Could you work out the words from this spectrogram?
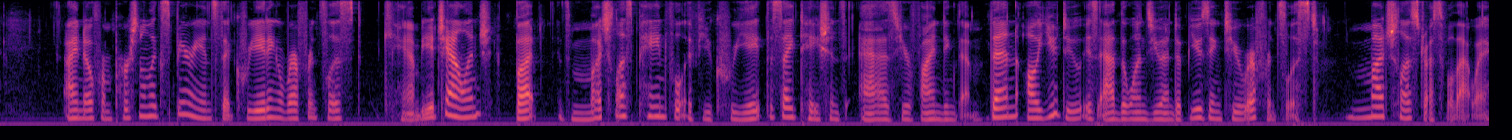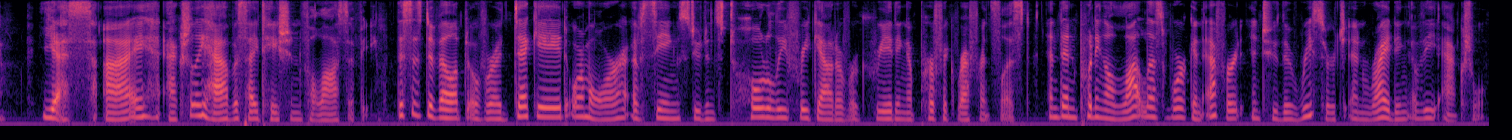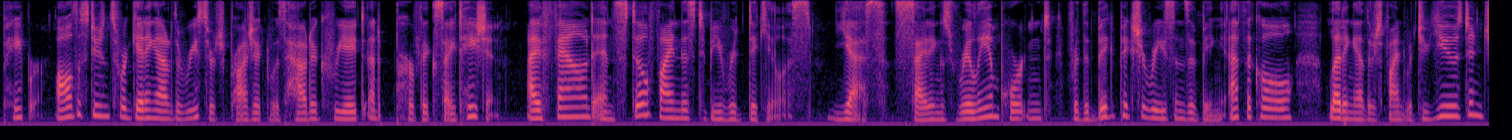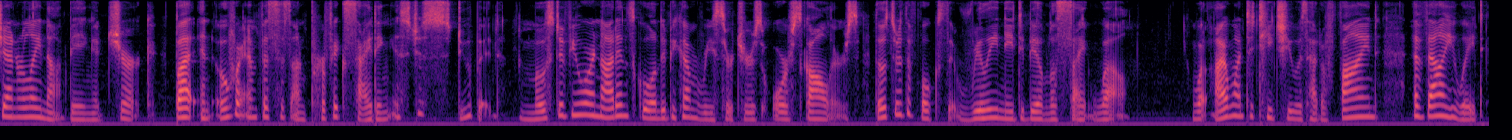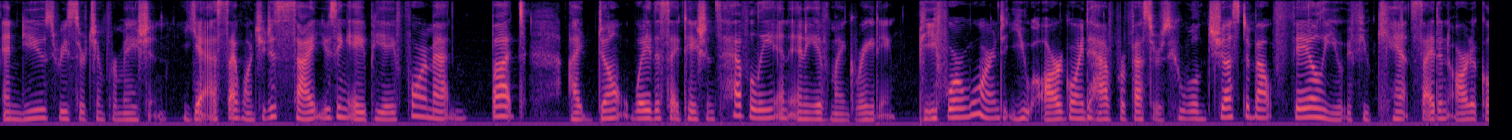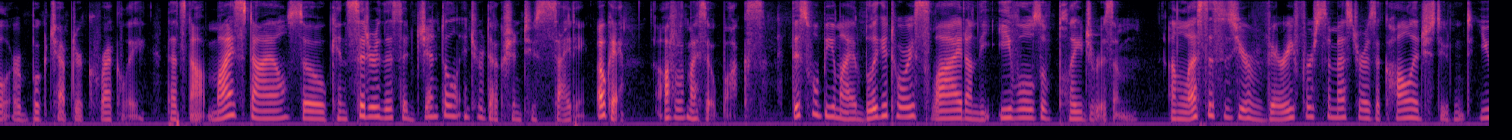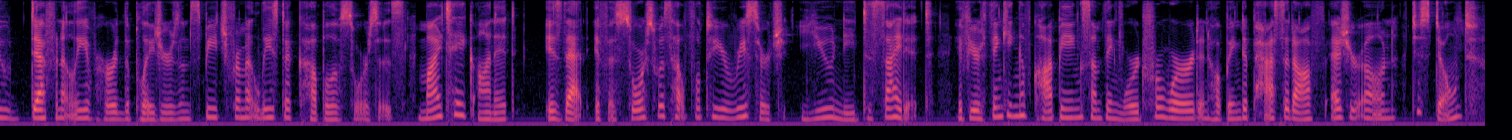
I know from personal experience that creating a reference list can be a challenge, but it's much less painful if you create the citations as you're finding them. Then all you do is add the ones you end up using to your reference list. Much less stressful that way. Yes, I actually have a citation philosophy. This is developed over a decade or more of seeing students totally freak out over creating a perfect reference list and then putting a lot less work and effort into the research and writing of the actual paper. All the students were getting out of the research project was how to create a perfect citation. I've found and still find this to be ridiculous. Yes, citing is really important for the big picture reasons of being ethical, letting others find what you used, and generally not being a jerk. But an overemphasis on perfect citing is just stupid. Most of you are not in school to become researchers or scholars. Those are the folks that really need to be able to cite well. What I want to teach you is how to find, evaluate, and use research information. Yes, I want you to cite using APA format, but I don't weigh the citations heavily in any of my grading. Be forewarned, you are going to have professors who will just about fail you if you can't cite an article or book chapter correctly. That's not my style, so consider this a gentle introduction to citing. Okay, off of my soapbox. This will be my obligatory slide on the evils of plagiarism. Unless this is your very first semester as a college student, you definitely have heard the plagiarism speech from at least a couple of sources. My take on it is that if a source was helpful to your research, you need to cite it. If you're thinking of copying something word for word and hoping to pass it off as your own, just don't.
